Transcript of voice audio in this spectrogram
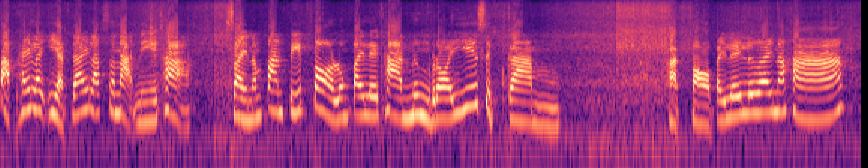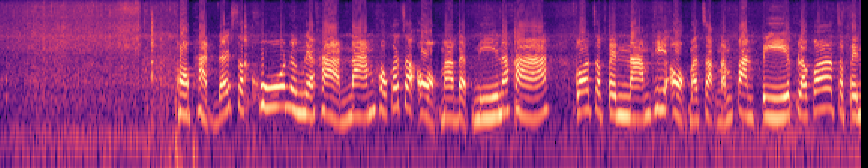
สับให้ละเอียดได้ลักษณะนี้ค่ะ ใส่น้ำตาลปี๊บต่อลงไปเลยค่ะ 120 กรัม ผัดต่อไปเรื่อย ๆ นะคะพอผัดได้สักครู่หนึ่งเนี่ยค่ะ น้ำเขาก็จะออกมาแบบนี้นะคะ ก็จะเป็นน้ำที่ออกมาจากน้ำตาลปี๊บแล้วก็จะเป็น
